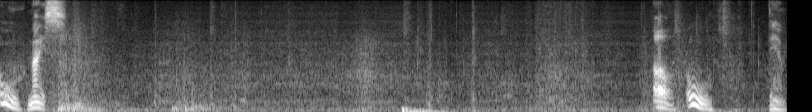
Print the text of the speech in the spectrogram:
Ooh, nice. Oh, ooh. Damn.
